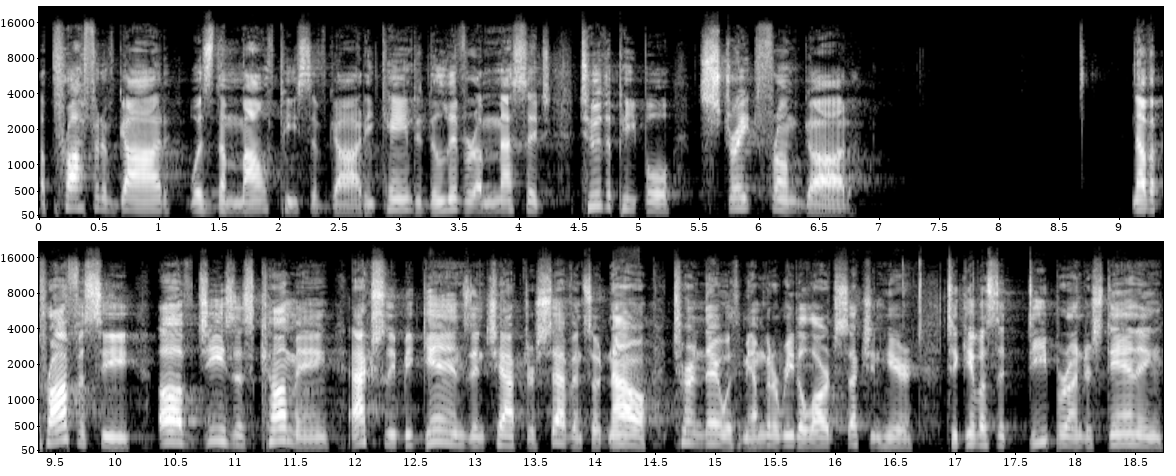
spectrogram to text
A prophet of God was the mouthpiece of God. He came to deliver a message to the people straight from God. Now, the prophecy of Jesus coming actually begins in chapter 7. So now turn there with me. I'm going to read a large section here to give us a deeper understanding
